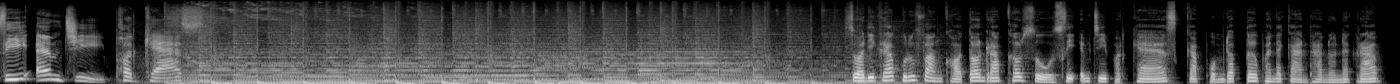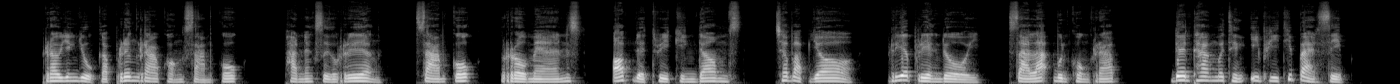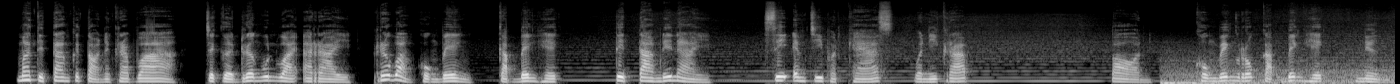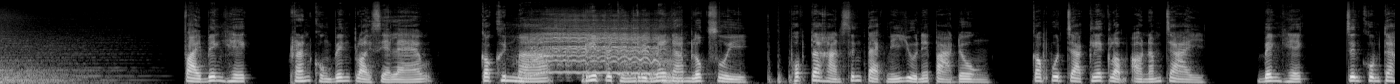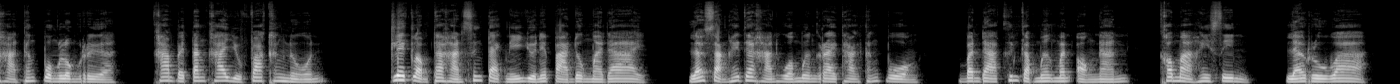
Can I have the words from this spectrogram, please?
CMG Podcast สวัสดีครับคุณผู้ฟังขอต้อนรับเข้าสู่ CMG Podcast กับผมดรพันธการธานนท์นะครับ เรายังอยู่กับเรื่องราวของสามก๊กผ่านหนังสือเรื่องสามก๊ก Romance of the Three Kingdoms ฉบับย่อ เรียบเรียงโดย สาระบุญคงครับ เดินทางมาถึง EP ที่ 80 มาติดตามกันต่อนะครับว่า จะเกิดเรื่องวุ่นวายอะไร ระหว่างคงเบ้งกับเบ้งเฮก ติดตามได้ใน CMG Podcast วันนี้ครับ ตอนคงเบ้งรบกับเบ้งเฮกหนึ่งฝ่ายเบ้งเฮก ครั้นคงเบ้งปล่อยเสียแล้ว ก็ขึ้นม้า รีบไปถึงริมแม่น้ำลกซุย พบทหารซึ่งแตกหนีอยู่ในป่าดง ก็พูดจาเกลี้ยกล่อมเอาน้ำใจ เบ้งเฮก จึงคุมทหารทั้งปวงลงเรือ ข้ามไปตั้งค่ายอยู่ฝากข้างโน้น เกลี้ยกล่อมทหารซึ่งแตกหนีอยู่ในป่าดงมาได้ แล้วสั่งให้ทหารหัวเมืองรายทางทั้งปวง บรรดาขึ้นกับเมืองมันอ่องนั้น เข้ามาให้สิ้น แล้วรู้ว่า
